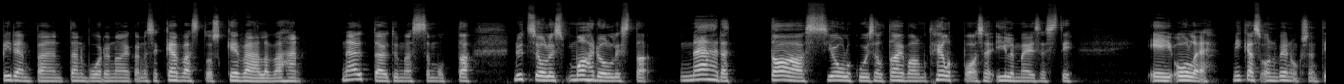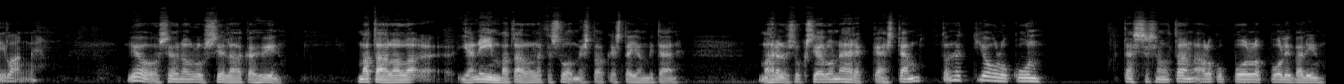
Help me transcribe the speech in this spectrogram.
pidempään tämän vuoden aikana. Se käväsi tuossa keväällä vähän näyttäytymässä, mutta nyt se olisi mahdollista nähdä taas joulukuisella taivaalla, mutta helppoa se ilmeisesti ei ole. Mikäs on Venuksen tilanne? Joo, se on ollut siellä aika hyvin – matalalla ja niin matalalla, että Suomesta oikeastaan ei ole mitään mahdollisuuksia ollut nähdäkään sitä. Mutta nyt joulukuun, tässä sanotaan alkupuolella puolivälin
